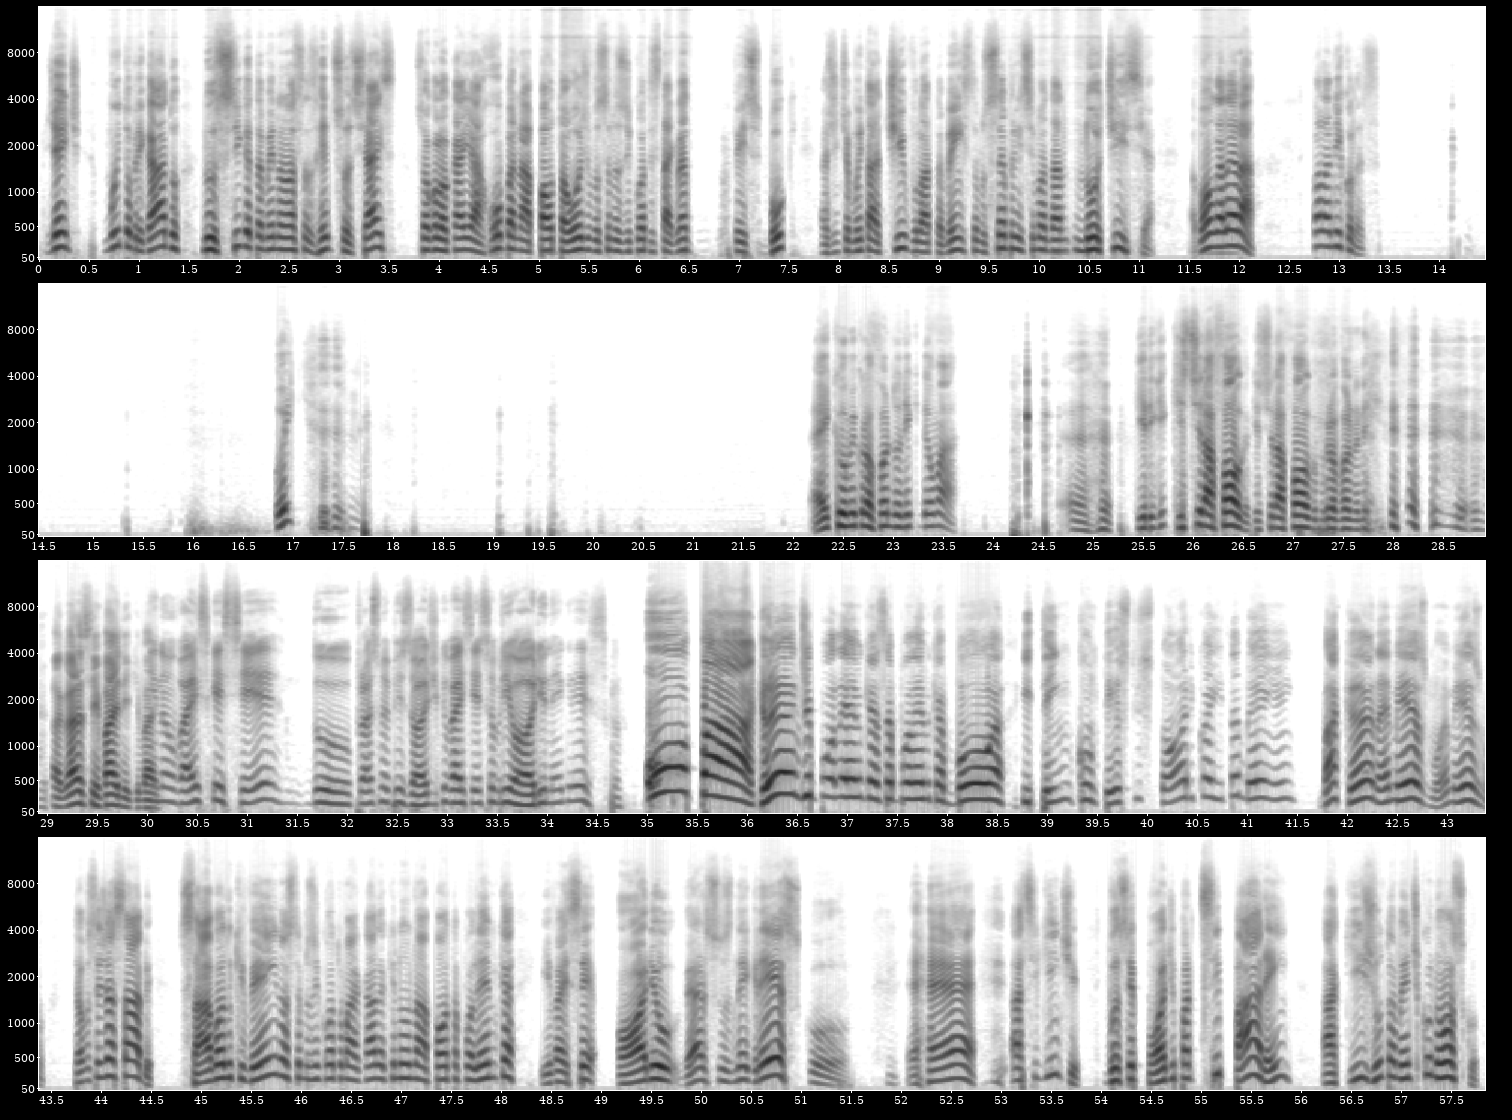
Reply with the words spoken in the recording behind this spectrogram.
Gente, muito obrigado. Nos siga também nas nossas redes sociais. Só colocar aí arroba na pauta hoje, você nos encontra no Instagram, Facebook. A gente é muito ativo lá também, estamos sempre em cima da notícia. Tá bom, galera? Fala, Nicolas. Oi? É aí que o microfone do Nick deu uma. quis- quis tirar folga, quis tirar folga o microfone do Nick. Agora sim, vai, Nick, vai. E não vai esquecer do próximo episódio que vai ser sobre óleo negresco. Opa! Grande polêmica, essa polêmica boa. E tem um contexto histórico aí também, hein? Bacana, é mesmo, é mesmo. Então você já sabe, sábado que vem nós temos um encontro marcado aqui no, na pauta polêmica e vai ser Óleo versus Negresco. É, a seguinte, você pode participar, hein? Aqui juntamente conosco.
